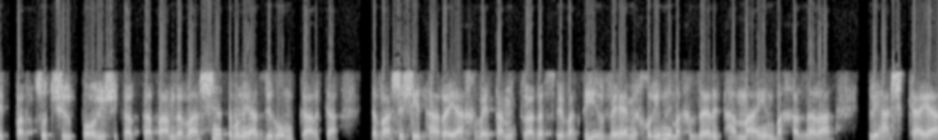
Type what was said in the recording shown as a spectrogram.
התפרצות של פוליו שקרתה פעם. דבר שני, אתה מונע זיהום קרקע. דבר שלישי, את הריח ואת המטרד הסביבתי, והם יכולים למחזר את המים בחזרה להשקיה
